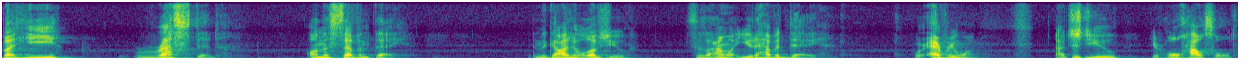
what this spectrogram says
but he rested on the seventh day. And the God who loves you says, I want you to have a day where everyone, not just you, your whole household,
